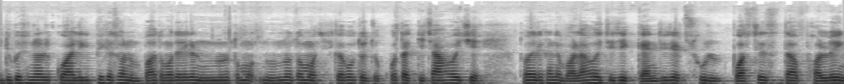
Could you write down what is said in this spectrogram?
এডুকেশনাল কোয়ালিফিকেশন বা তোমাদের এখানে ন্যূনতম ন্যূনতম শিক্ষাগত যোগ্যতা কী চাওয়া হয়েছে? তোমাদের এখানে বলা হয়েছে যে candidate shall process the following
